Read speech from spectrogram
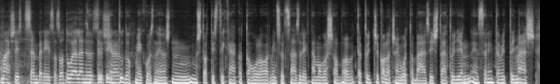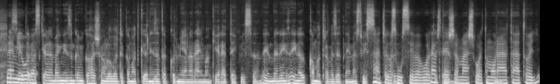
másrészt szembenéz az adóellenőrzéssel. Én tudok még hozni olyan statisztikákat, ahol 35%-nál magasabb, tehát hogy csak alacsony volt a bázis, tehát hogy én, én szerintem itt egy más nem Ezt jó. azt kellene megnéznünk, amikor hasonló volt a kamat környezet, akkor milyen arányban kérhették vissza. Én, én, én a kamatra vezetném ezt vissza. Hát csak az 20 éve volt, hát és teljesen más volt a morál, tehát hogy...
